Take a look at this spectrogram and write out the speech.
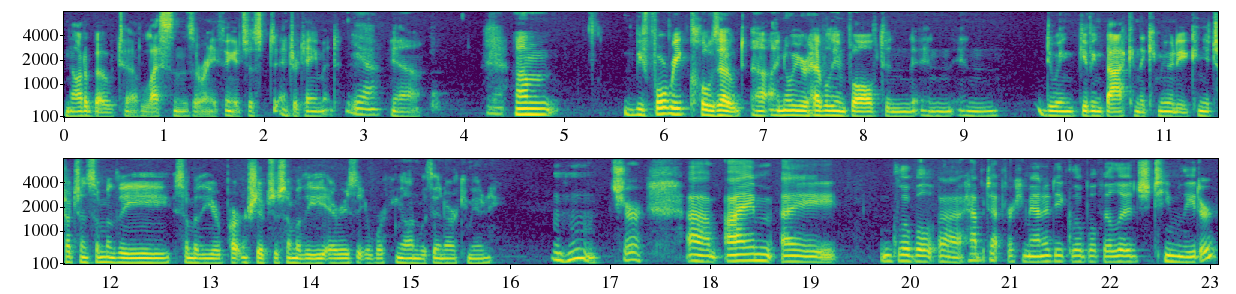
not about uh, lessons or anything. It's just entertainment. Yeah. Yeah. Yeah. Um, before we close out, uh, I know you're heavily involved in, in in doing giving back in the community. Can you touch on some of the some of the, your partnerships or some of the areas that you're working on within our community? hmm Sure. Um, I'm a global uh, Habitat for Humanity Global Village team leader.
